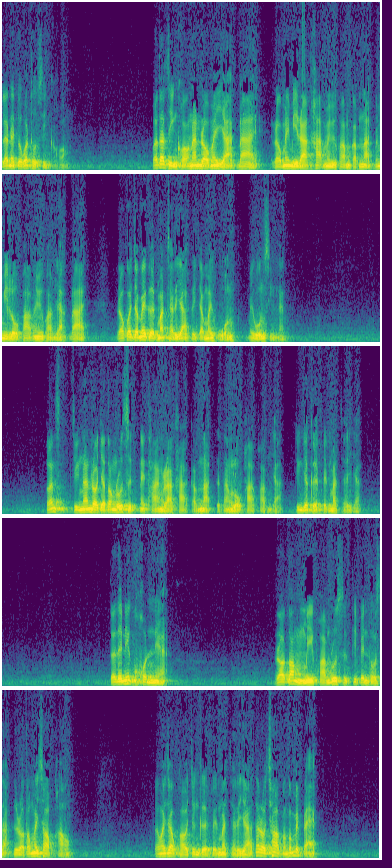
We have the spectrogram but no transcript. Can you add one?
แล้วในตัววัตถุสิ่งของเพราะถ้าสิ่งของนั้นเราไม่อยากได้ เราไม่มีราคะไม่มีความกำหนัด ไม่มีโลภะไม่มีความอยากได้ เราก็จะไม่เกิดมัจฉริยะคือจะไม่หวง ไม่หวงสิ่งนั้น เพราะฉะนั้นสิ่งนั้นเราจะต้องรู้สึกในทางราคะกำหนัด หรือทางโลภะความอยาก จึงจะเกิดเป็นมัจฉริยะแต่ในนี้คนเนี่ย เราต้องมีความรู้สึกที่เป็นโทสะคือเราต้องไม่ชอบเขาต้องไม่ชอบเขาจึงเกิดเป็นมัจฉริยะ ถ้าเราชอบมันก็ไม่แปลก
